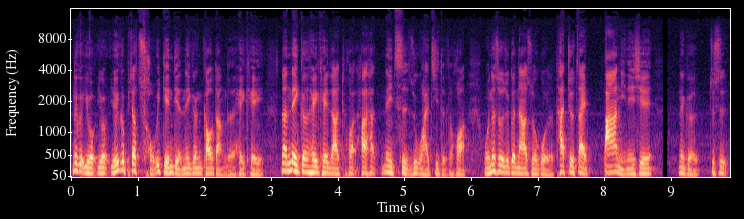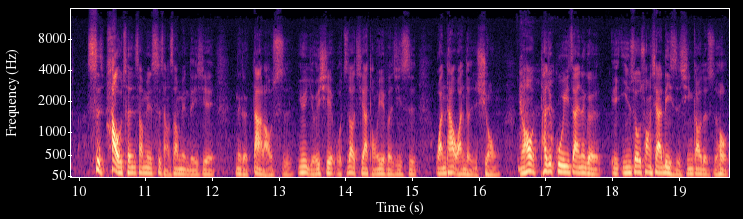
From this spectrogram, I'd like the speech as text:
那个有有有一个比较丑一点点那根高档的黑 K，那那根黑 K 的话，它它那次如果还记得的话，我那时候就跟大家说过了，他就在扒你那些那个就是是号称上面市场上面的一些那个大老师，因为有一些我知道其他同业分析师玩他玩的很凶。然后他就故意在那个营收创下历史新高的时候，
